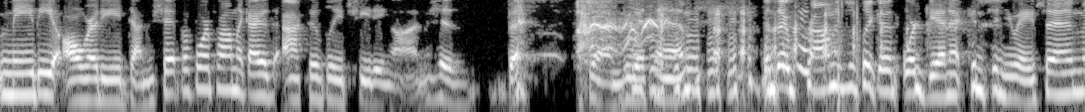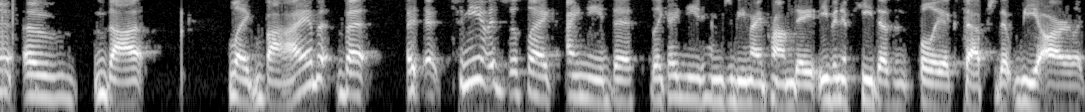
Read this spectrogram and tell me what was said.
maybe already done shit before prom. Like I was actively cheating on his best friend with him. and so prom is just like an organic continuation of that like vibe. But it, it, to me, it was just like, I need this. Like, I need him to be my prom date, even if he doesn't fully accept that we are like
